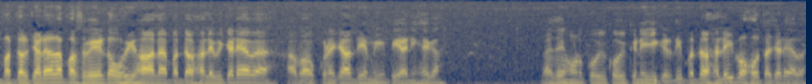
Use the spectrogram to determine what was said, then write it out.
ਬੱਦਲ ਚੜਿਆ ਦਾ, ਪਰ ਸਵੇਰ ਤਾਂ ਉਹੀ ਹਾਲ ਹੈ, ਬੱਦਲ ਹਲੇ ਵੀ ਚੜਿਆ ਹੋਇਆ ਹਵਾ ਉੱਕਣੇ ਚੱਲਦੀ ਹੈ, ਮੀਂਹ ਪਿਆ ਨਹੀਂ ਹੈਗਾ। ਵੈਸੇ ਹੁਣ ਕੋਈ ਕੋਈ ਕਿੰਨੀ ਜੀ ਗਿਰਦੀ, ਬੱਦਲ ਹਲੇ ਹੀ ਬਹੁਤ ਆ, ਚੜਿਆ ਵਾ।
